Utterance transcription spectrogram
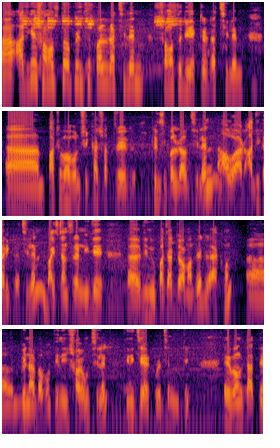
আহ, আজকে সমস্ত প্রিন্সিপালরা ছিলেন সমস্ত ডিরেক্টররা ছিলেন আহ, পাঠ্যভবন শিক্ষা সত্রের প্রিন্সিপালরাও ছিলেন আর আধিকারিকরা ছিলেন ভাইস চ্যান্সেলর নিজে যিনি উপাচার্য আমাদের এখন বিনয়বাবু, তিনি স্বয়ং ছিলেন, তিনি চেয়ার করেছেন মিটিং এবং তাতে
